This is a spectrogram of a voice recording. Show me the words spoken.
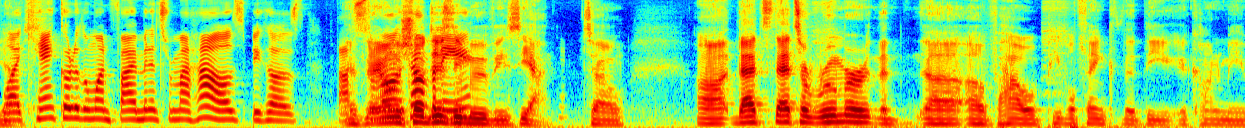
Well, I can't go to the one five minutes from my house because that's As the they wrong only show company. Disney movies, yeah. So uh, that's that's a rumor that uh, of how people think that the economy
